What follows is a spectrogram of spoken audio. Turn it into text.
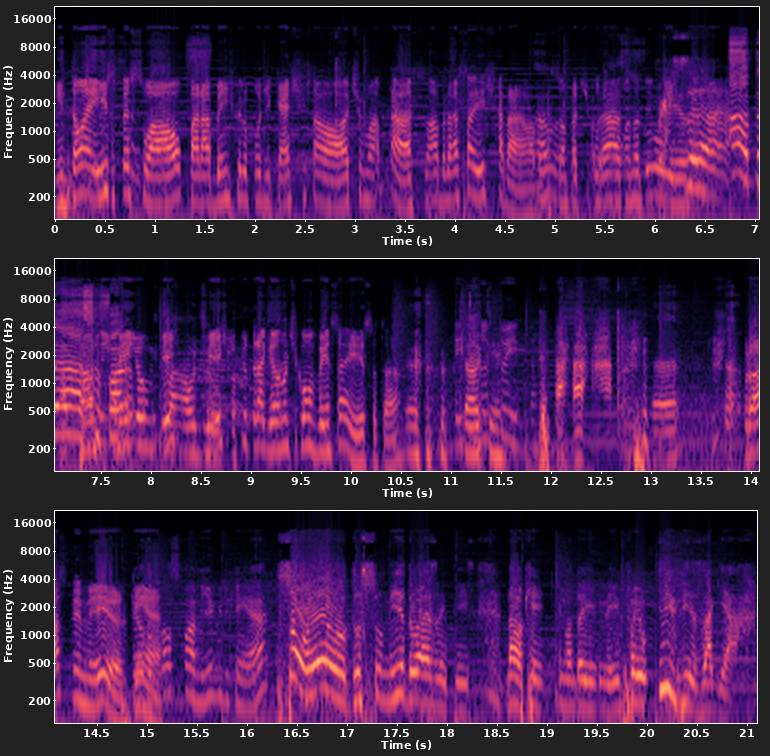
Então é isso, pessoal. Parabéns pelo podcast, está ótimo. Um abraço. Um abraço aí, Xará. Um abração pra ti. Abraço. Manda de Abraço, e-mail, mesmo, mesmo que o dragão não te convença a isso, tá? Deixa Tá, no ok. Twitter. Próximo e-mail, quem é? próximo amigo de quem é? Sou eu, do sumido Wesley Pires. Não, quem mandou e-mail foi o Ives Aguiar.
